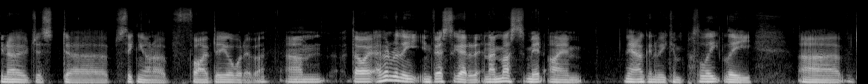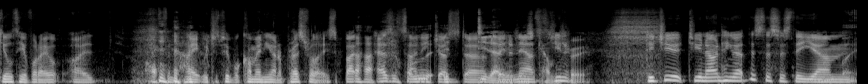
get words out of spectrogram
you know, just uh, sticking on a 5D or whatever. Um, though I haven't really investigated it, and I must admit I am now going to be completely uh, guilty of what I, I often hate, which is people commenting on a press release. But as it's only it just uh, been announced, come you, through. did you do you know anything about this? This is the um,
